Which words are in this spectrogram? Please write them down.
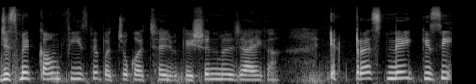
जिसमें कम फ़ीस पे बच्चों को अच्छा एजुकेशन मिल जाएगा। एक ट्रस्ट ने किसी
